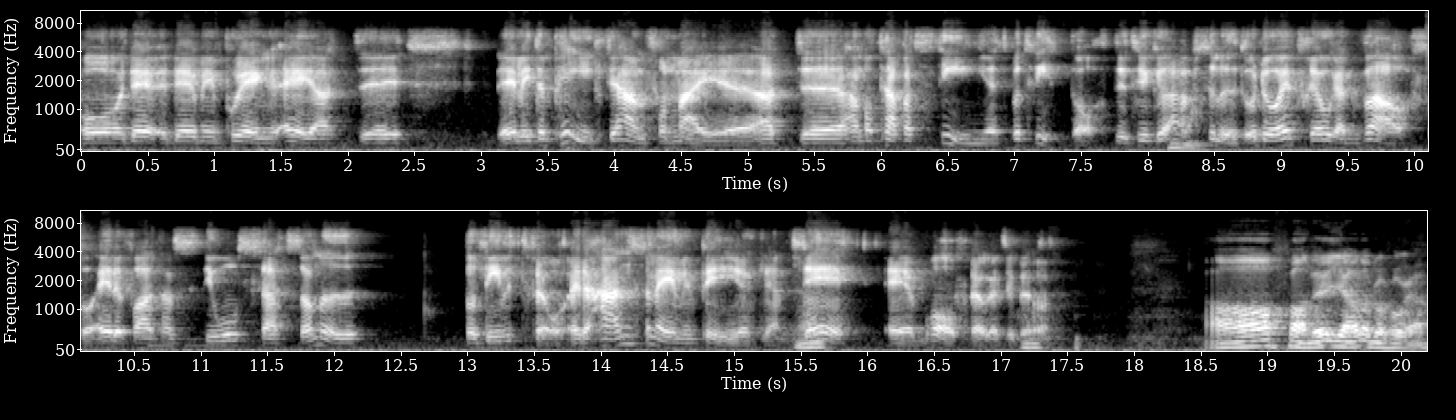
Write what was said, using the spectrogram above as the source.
och det, det är min poäng är att eh, det är en liten pik till han från mig eh, att eh, han har tappat stinget på Twitter. Det tycker jag absolut. Och då är frågan varför? Är det för att han storsatsar nu för Div 2? Är det han som är MVP egentligen? Det är en bra fråga tycker jag. Ja, fan det är en jävla bra fråga.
